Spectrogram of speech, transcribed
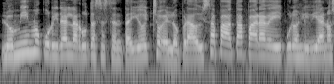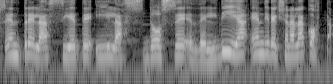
Lo mismo ocurrirá en la ruta 68 en Loprado y Zapata para vehículos livianos entre las 7 y las 12 del día en dirección a la costa.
